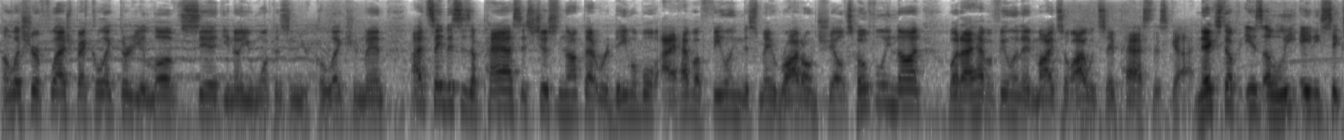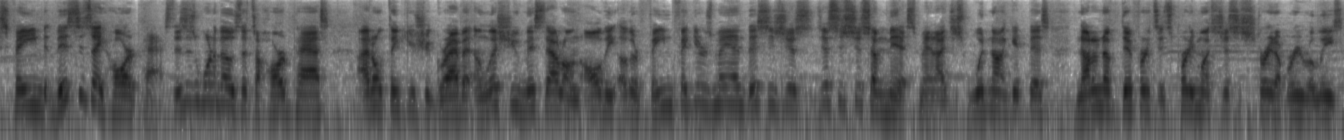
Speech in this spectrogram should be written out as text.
Unless you're a flashback collector, you love Sid, you know, you want this in your collection, man. I'd say this is a pass. It's just not that redeemable. I have a feeling this may rot on shelves. Hopefully not, but I have a feeling it might, so I would say pass this guy. Next up is Elite 86 Fiend. This is a hard pass. This is one of those that's a hard pass. I don't think you should grab it unless you missed out on all the other Fiend figures, man. This is just this is just a miss, man. I just would not get this. Not enough difference. It's pretty much just a straight up re-release.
